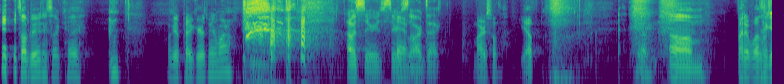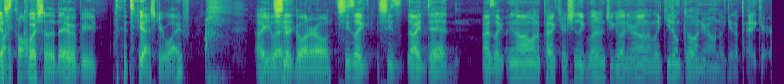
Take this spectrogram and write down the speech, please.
What's up, dude? He's like, "Hey, want to get a pedicure with me tomorrow?" I was serious, serious as a Yeah. hard tech. Myers went, "Yep," Um, but it was a I guess funny the call. question of the day would be: Did you ask your wife? Or I- you let she- her go on her own? She's like, she's. I did. I was like, you know, I want a pedicure. She's like, why don't you go on your own? I'm like, you don't go on your own to get a pedicure.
